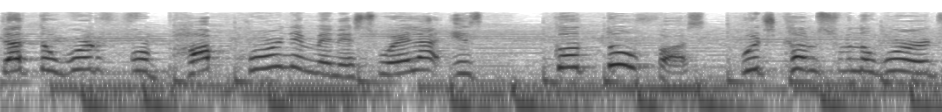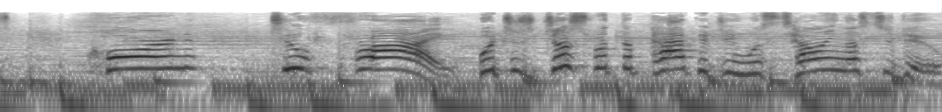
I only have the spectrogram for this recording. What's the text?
that the word for popcorn in Venezuela is cotufas, which comes from the words corn to fry, which is just what the packaging was telling us to do.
